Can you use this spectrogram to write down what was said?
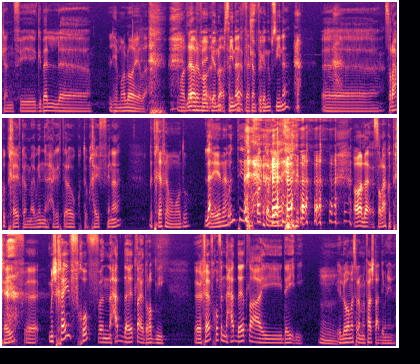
كان في جبال آه، الهيمالايا بقى. لا في جنوب سيناء كان في. جنوب سيناء. آه صراحة كنت خايف كان مقابلني حاجات كتير قوي كنت خايف منها. بتخاف يا مامادو لا زينا؟ كنت بفكر يعني. آه لا صراحة كنت خايف. آه مش خايف خوف إن حد هيطلع يضربني. آه خايف خوف إن حد هيطلع يضايقني. اللي هو مثلا ما ينفعش تعدي من هنا.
